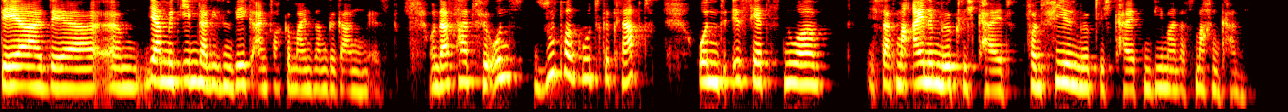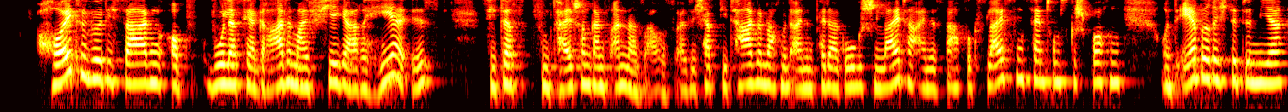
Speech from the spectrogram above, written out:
der, der ähm, ja mit ihm da diesen Weg einfach gemeinsam gegangen ist. Und das hat für uns super gut geklappt und ist jetzt nur, ich sag mal, eine Möglichkeit von vielen Möglichkeiten, wie man das machen kann. Heute würde ich sagen, obwohl das ja gerade mal vier Jahre her ist, sieht das zum Teil schon ganz anders aus. Also ich habe die Tage noch mit einem pädagogischen Leiter eines Nachwuchsleistungszentrums gesprochen und er berichtete mir,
